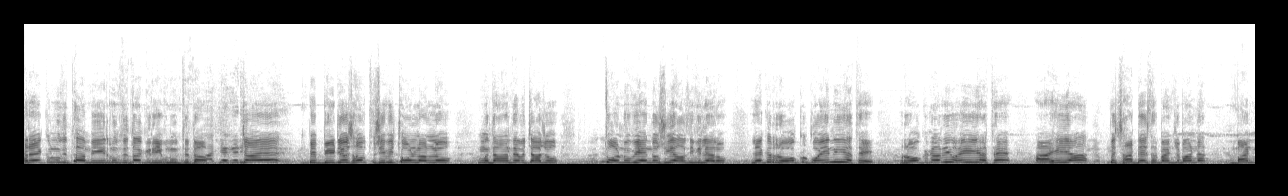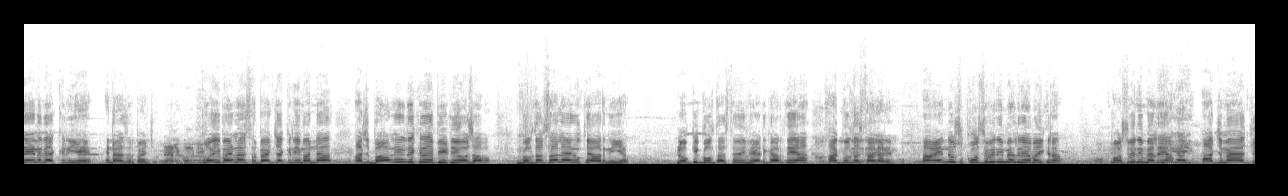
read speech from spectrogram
ਹਰੇਕ ਨੂੰ ਦਿੱਤਾ ਅਮੀਰ ਨੂੰ ਦਿੱਤਾ ਗਰੀਬ ਨੂੰ ਦਿੱਤਾ। ਚਾਹੇ ਵੀਡੀਓ ਸਾਹਿਬ ਤੁਸੀਂ ਵੀ ਚੋਣ ਲੜ ਲਓ ਮੈਦਾਨ ਦੇ ਵਿੱਚ ਆ ਜਾਓ। ਤੁਹਾਨੂੰ ਵੀ ਐਨਓਸੀ ਆਪਦੀ ਵੀ ਲੈ ਲਓ। ਲੇਕਿਨ ਰੋਕ ਕੋਈ ਨਹੀਂ ਇੱਥੇ। ਰੋਕ ਕਾਦੀ ਹੋਈ ਇੱਥੇ? ਆਹੀ ਆ ਵੀ ਸਾਡੇ ਸਰਪੰਚ ਬਣ ਬਣਨੇ ਇਹਨਾਂ ਦਾ ਇੱਕ ਨਹੀਂ ਇਹ ਇਹਨਾਂ ਦਾ ਸਰਪੰਚ। ਕੋਈ ਬਣਨਾ ਸਰਪੰਚ ਇੱਕ ਨਹੀਂ ਬਣਨਾ। ਅੱਜ ਬਾਹਰ ਨਹੀਂ ਦਿਖਦੇ ਵੀਡੀਓ ਸਭ। ਗੁਲਦਸਤਾ ਲੈਣ ਨੂੰ ਤਿਆਰ ਨਹੀਂ ਆ। ਲੋਕੀ ਗੁਲਦਸਤੇ ਦੀ ਵੇਟ ਕਰਦੇ ਆ। ਆ ਗੁਲਦਸਤਾ ਲੈਣੇ। ਆ ਇਹਨੂੰ ਕੁਝ ਵੀ ਨਹੀਂ ਮਿਲ ਰਿਹਾ ਬਾਈ ਕਰਾ। ਕੁਝ ਵੀ ਨਹੀਂ ਮਿਲ ਰਿਹਾ ਅੱਜ ਮੈਂ ਅੱਜ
